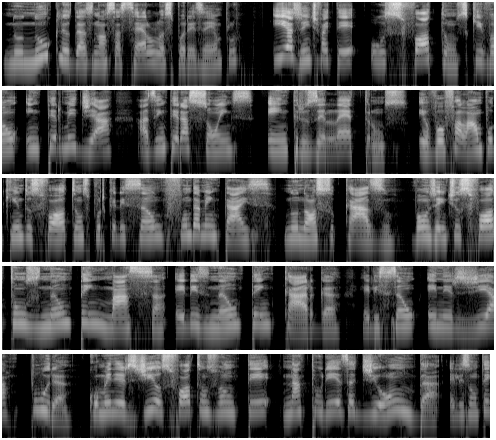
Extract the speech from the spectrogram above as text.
No núcleo das nossas células, por exemplo, e a gente vai ter os fótons que vão intermediar as interações entre os elétrons. Eu vou falar um pouquinho dos fótons porque eles são fundamentais no nosso caso. Bom, gente, os fótons não têm massa, eles não têm carga, eles são energia pura. Como energia, os fótons vão ter natureza de onda, eles vão ter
